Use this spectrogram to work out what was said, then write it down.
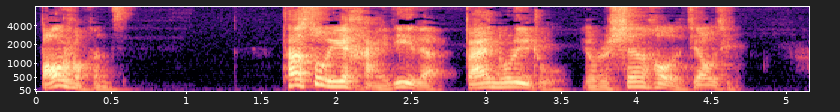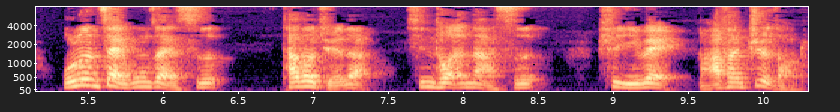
保守分子。他素与海地的白人奴隶主有着深厚的交情，无论在公在私，他都觉得辛托恩纳斯是一位麻烦制造者。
